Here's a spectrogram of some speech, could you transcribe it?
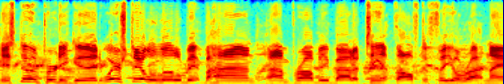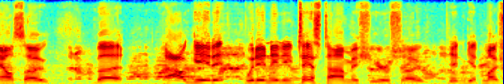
It's doing pretty good. We're still a little bit behind. I'm probably about a tenth off the field right now, so but I'll get it. We didn't need any test time this year, so didn't get much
